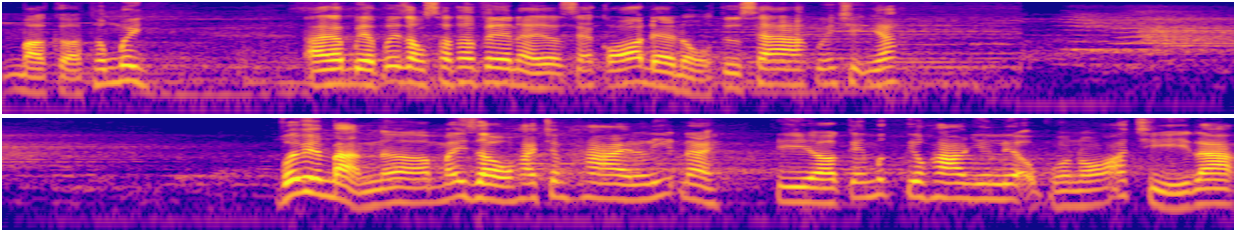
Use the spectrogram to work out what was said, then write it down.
mở cửa thông minh. À, đặc biệt với dòng Santa Fe này sẽ có đề nổ từ xa quý anh chị nhé. Với phiên bản ờ, máy dầu 2.2 lít này thì ờ, cái mức tiêu hao nhiên liệu của nó chỉ là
